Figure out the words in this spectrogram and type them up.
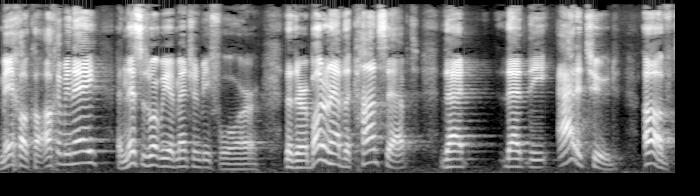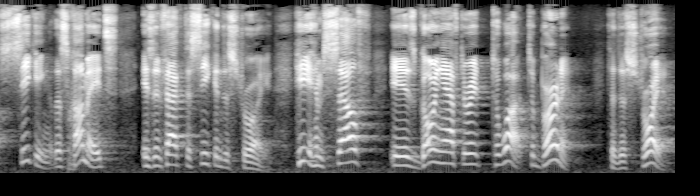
And this is what we had mentioned before, that the Rabbanan have the concept that that the attitude of seeking the chametz is in fact to seek and destroy. He himself is going after it to what? To burn it, to destroy it.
